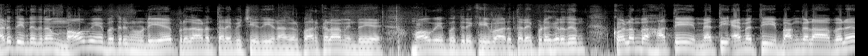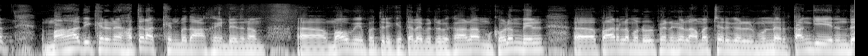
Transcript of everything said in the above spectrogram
அடுத்து இன்றைய தினம் மாவுமிய பத்திரிகையினுடைய பிரதான தலைப்புச் செய்தியை நாங்கள் பார்க்கலாம். இன்றைய மாவுமிய பத்திரிகை இவ்வாறு தலைப்பிடுகிறது. கொலம்பு ஹத்தே மெத்தி எமத்தி பங்களாவில் மகாதிகரண ஹத்தராக் என்பதாக இன்றைய தினம் மாவுமிய பத்திரிகை தலைப்பெற்ற காலம் கொழும்பில் பாராளுமன்ற உறுப்பினர்கள் அமைச்சர்கள் முன்னர் தங்கியிருந்த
